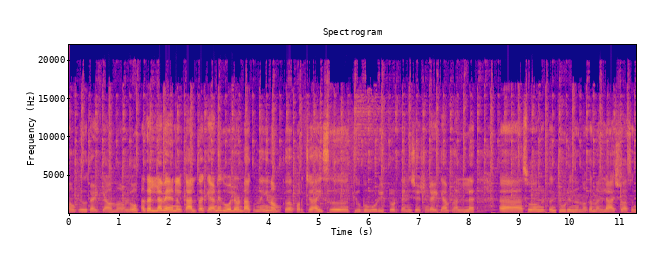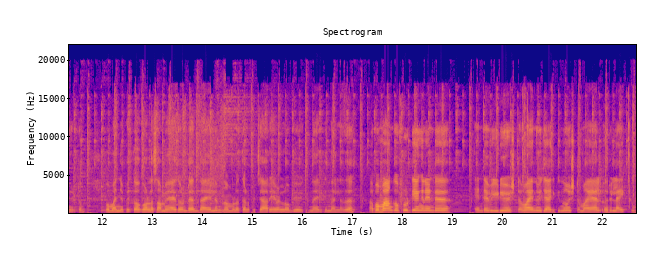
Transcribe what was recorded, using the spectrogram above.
നമുക്ക് ഇത് കഴിക്കാവുന്നേ ഉള്ളൂ. അതല്ല വേനൽക്കാലത്തൊക്കെയാണ് ഇതുപോലെ ഉണ്ടാക്കുന്നതെങ്കിൽ നമുക്ക് കുറച്ച് ഐസ് ക്യൂബും കൂടി ഇട്ട് കൊടുത്തതിന് ശേഷം കഴിക്കാം. നല്ല സുഖം കിട്ടും. ചൂടിൽ നിന്നൊക്കെ നല്ല ആശ്വാസം കിട്ടും. ഇപ്പോൾ മഞ്ഞപ്പിത്തമൊക്കെ ഉള്ള സമയമായതുകൊണ്ട് എന്തായാലും നമ്മൾ തിളപ്പിച്ചാറിയ വെള്ളം ഉപയോഗിക്കുന്നതായിരിക്കും നല്ലത്. അപ്പോൾ മാംഗോ ഫ്രൂട്ടി എങ്ങനെയുണ്ട്? എന്റെ വീഡിയോ ഇഷ്ടമായെന്ന് വിചാരിക്കുന്നു. ഇഷ്ടമായാൽ ഒരു ലൈക്കും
